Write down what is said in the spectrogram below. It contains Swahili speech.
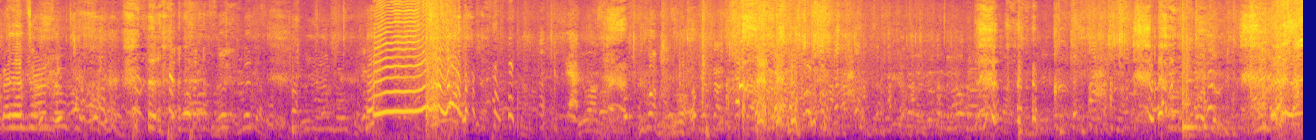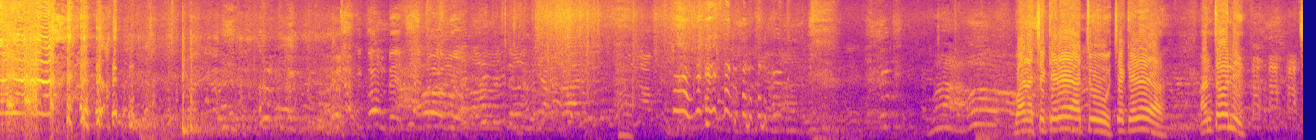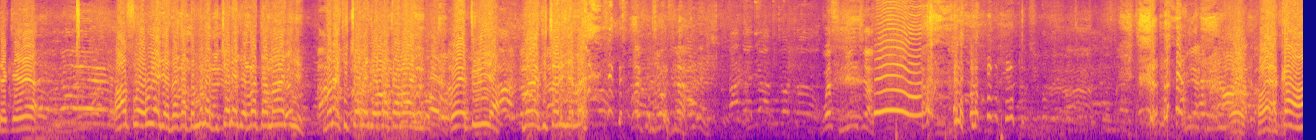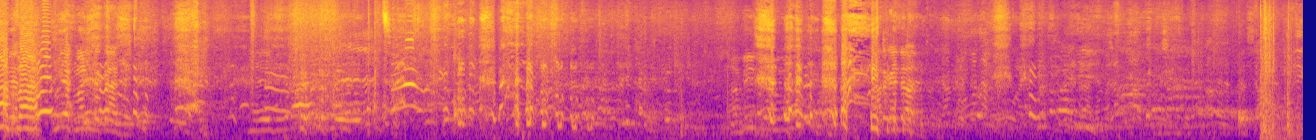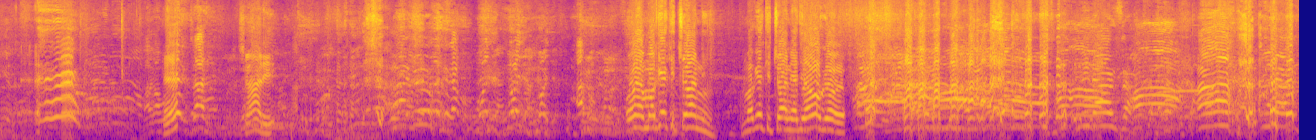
Kwenye tu. Bwana chekelea tu, chekelea. Antoni, chekelea. Afu huyu hajatakata, mbona kichwani hajapata maji? Mbona kichwani hajapata maji? Wewe tulia. Mbona kichwani hajapata Wewe, ninja. wewe kaa hapa. Eh? Shwari. Oya, mwage kichwani. Mwage kichwani, hajaoga huyo. no,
